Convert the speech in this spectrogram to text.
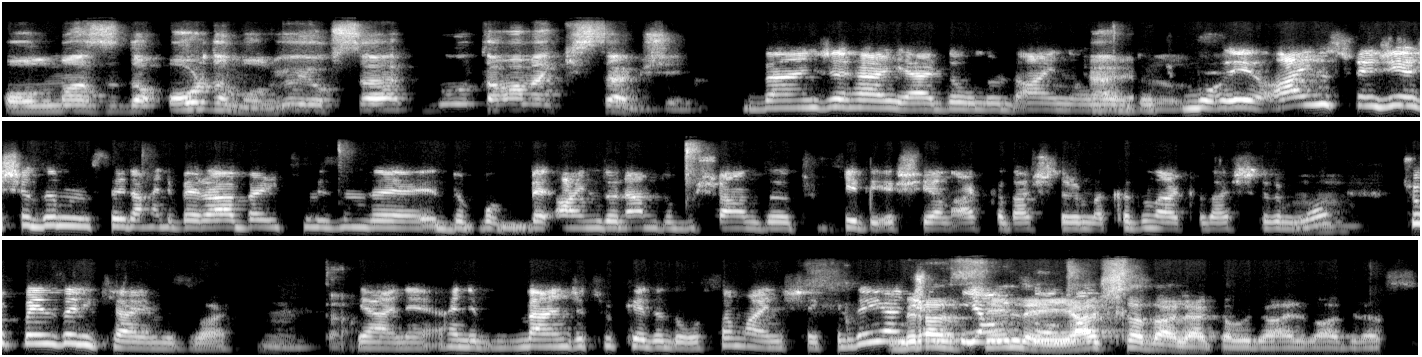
olmazdı da orada mı oluyor yoksa bu tamamen kişisel bir şey mi? Bence her yerde olurdu, aynı olurdu. Olur. Bu e, aynı süreci yaşadığım mesela hani beraber ikimizin de, de aynı dönemde boşandığı Türkiye'de yaşayan arkadaşlarımla, kadın arkadaşlarımla Hı-hı. çok benzer hikayemiz var. Hı, tamam. Yani hani bence Türkiye'de de olsam aynı şekilde. Yani biraz şeyle olmak... yaşla da alakalı galiba biraz.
